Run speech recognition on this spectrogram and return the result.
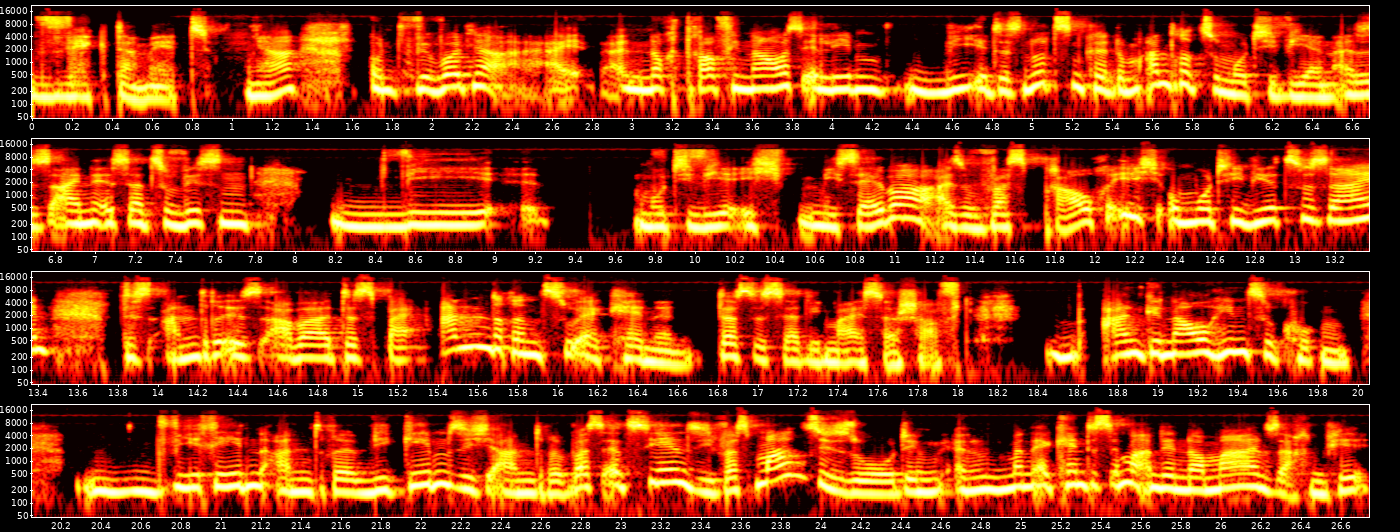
Weg damit. Ja. Und wir wollten ja äh, noch darauf hinaus, ihr Lieben, wie ihr das nutzen könnt, um andere zu motivieren. Also das eine ist ja zu wissen, wie motiviere ich mich selber? Also was brauche ich, um motiviert zu sein? Das andere ist aber, das bei anderen zu erkennen. Das ist ja die Meisterschaft. An genau hinzugucken. Wie reden andere? Wie geben sich andere? Was erzählen sie? Was machen sie so? Den, äh, man erkennt es immer an den normalen Sachen, wie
